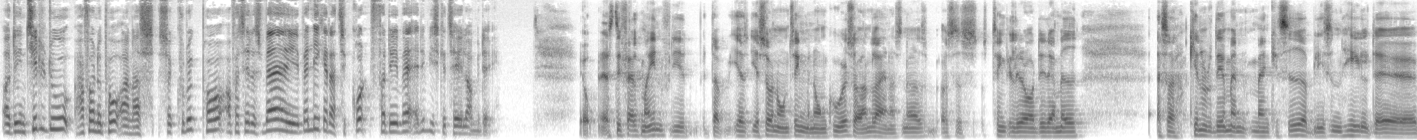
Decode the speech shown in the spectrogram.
Og det er en titel, du har fundet på, Anders, så kunne du ikke prøve at fortælle os, hvad, hvad ligger der til grund for det? Hvad er det, vi skal tale om i dag? Jo, altså det faldt mig ind, fordi der, jeg, jeg så nogle ting med nogle kurser online og sådan noget, og så tænkte jeg lidt over det der med, altså kender du det, man, man kan sidde og blive sådan helt, øh,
